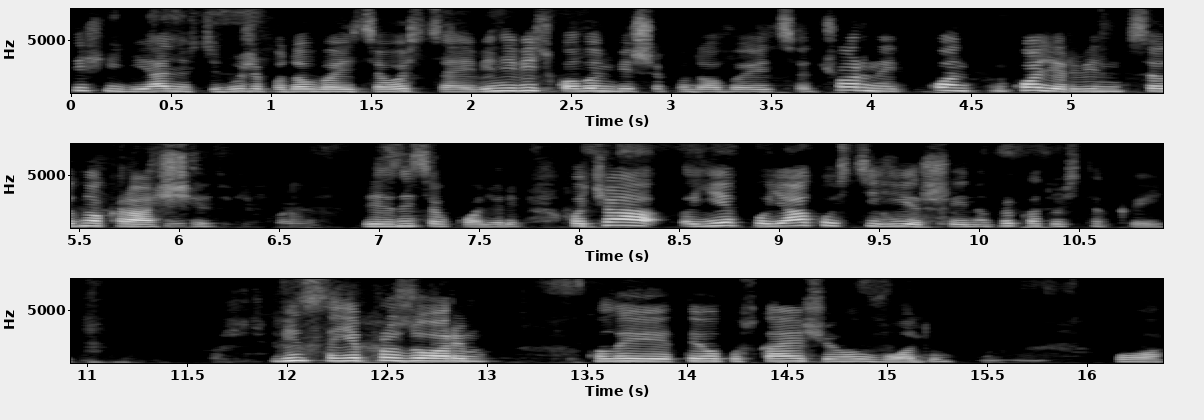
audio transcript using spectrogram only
профілактичній діяльності дуже подобається ось цей. Він і військовим більше подобається. Чорний колір він все одно кращий. Різниця в кольорі. Хоча є по якості гірший, наприклад, ось такий. Він стає прозорим, коли ти опускаєш його в воду. О.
